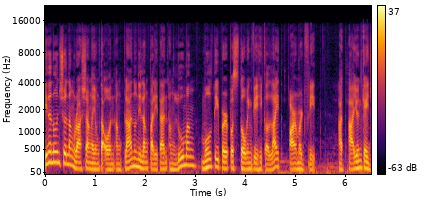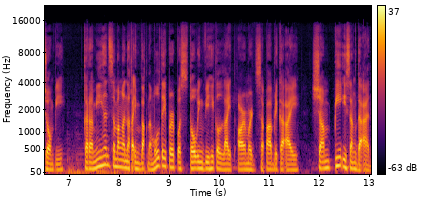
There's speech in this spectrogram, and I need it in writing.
Inanunsyo ng Russia ngayong taon ang plano nilang palitan ang lumang multi-purpose towing vehicle light armored fleet. At ayon kay Jompy, karamihan sa mga nakaimbak na multi-purpose towing vehicle light armored sa pabrika ay Siyam P-100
